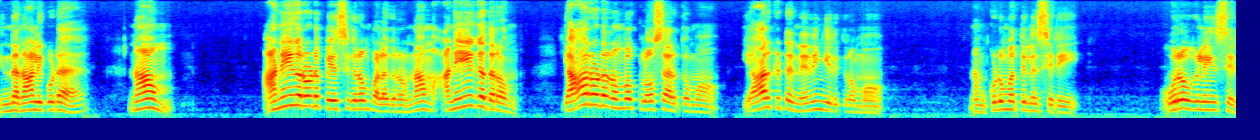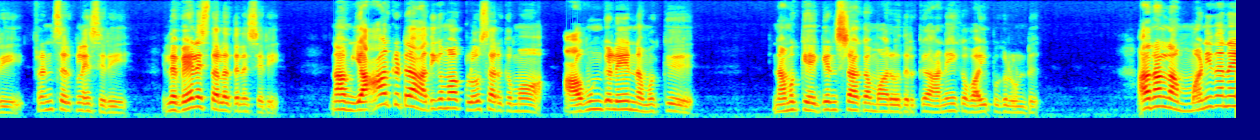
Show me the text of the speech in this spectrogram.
இந்த நாளில் கூட நாம் அநேகரோடு பேசுகிறோம் பழகுறோம் நாம் அநேக தரம் யாரோட ரொம்ப க்ளோஸாக இருக்கோமோ யார்கிட்ட நெருங்கி இருக்கிறோமோ நம் குடும்பத்திலும் சரி உறவுகளையும் சரி ஃப்ரெண்ட்ஸ் சர்க்கிளையும் சரி இல்லை வேலை ஸ்தலத்திலும் சரி நாம் யார்கிட்ட அதிகமாக க்ளோஸாக இருக்கோமோ அவங்களே நமக்கு நமக்கு எகென்ஸ்டாக மாறுவதற்கு அநேக வாய்ப்புகள் உண்டு. அதனால் நாம் மனிதனை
